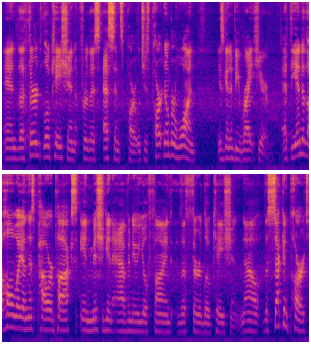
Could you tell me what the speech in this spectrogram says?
And the third location for this essence part, which is part number one, is going to be right here. At the end of the hallway on this power box in Michigan Avenue, you'll find the third location. Now, the second part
